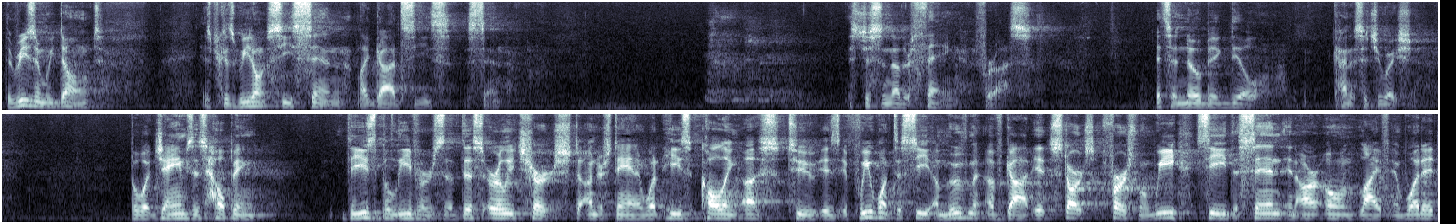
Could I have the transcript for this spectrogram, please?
The reason we don't is because we don't see sin like God sees sin. It's just another thing for us it's a no big deal kind of situation. But what James is helping these believers of this early church to understand and what he's calling us to is if we want to see a movement of God, it starts first when we see the sin in our own life and what it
